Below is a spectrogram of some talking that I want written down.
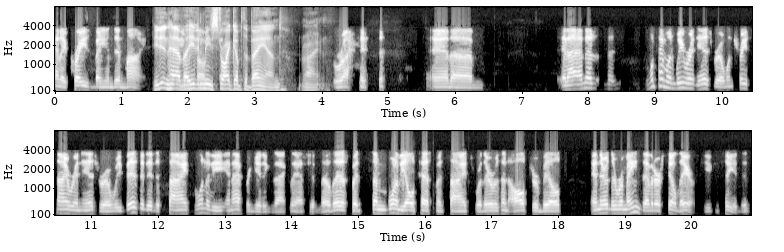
kind of a praise band in mind, He didn't have. He A, he didn't mean strike up the band, right? right? and um, and I know one time when we were in Israel, when Trace and I were in Israel, we visited a site, one of the, and I forget exactly, I should know this, but some one of the Old Testament sites where there was an altar built, and there the remains of it are still there. You can see it. It's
